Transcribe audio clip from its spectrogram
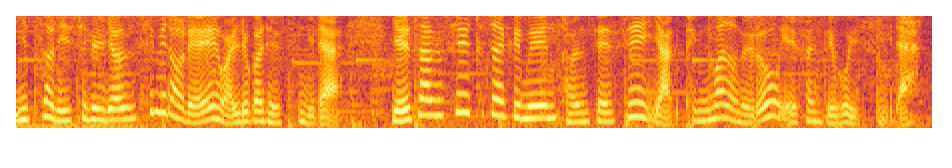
2021년 11월에 완료가 됐습니다. 예상 실투자금은 전세 시 약 100만 원으로 예상되고 있습니다.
